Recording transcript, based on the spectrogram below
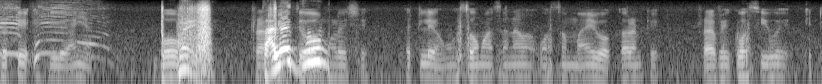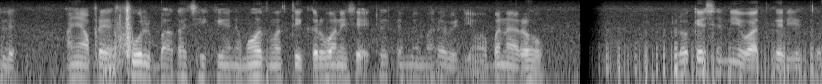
ઘટે એટલે અહીંયા બહુ ટ્રાફિક જોવા મળે છે. એટલે હું ચોમાસાના મોસમમાં આવ્યો કારણ કે ટ્રાફિક ઓછી હોય એટલે અહીંયા આપણે ફૂલ બાગાચીકી અને મોજ મસ્તી કરવાની છે. એટલે તમે મારા વિડીયોમાં બના રહો. લોકેશનની વાત કરીએ તો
